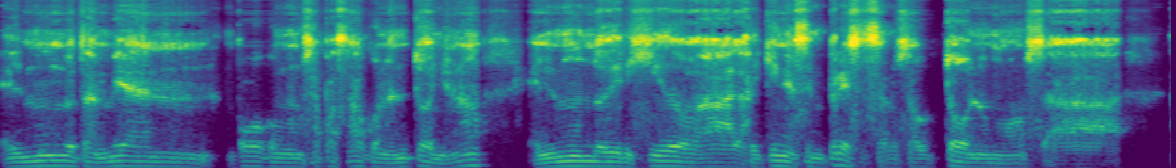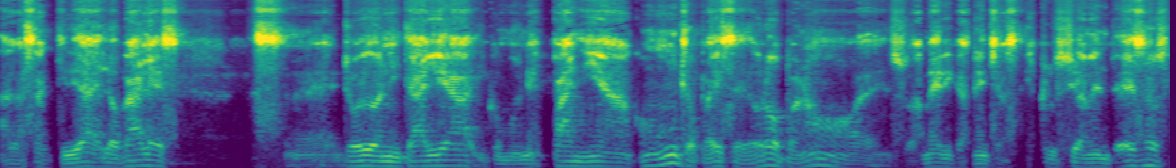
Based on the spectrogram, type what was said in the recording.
el mundo también, un poco como nos ha pasado con Antonio, ¿no? El mundo dirigido a las pequeñas empresas, a los autónomos, a, a las actividades locales. Eh, yo vivo en Italia y como en España, como muchos países de Europa, ¿no? En Sudamérica hechas exclusivamente de esos,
